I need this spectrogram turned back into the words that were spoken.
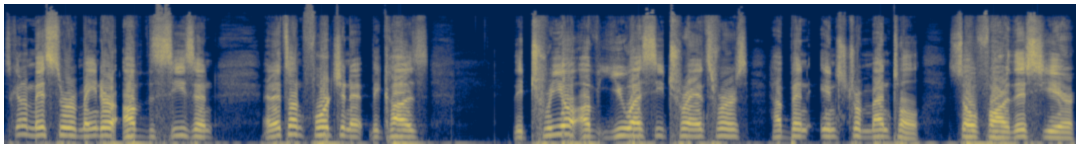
is going to miss the remainder of the season, and it's unfortunate because the trio of USC transfers have been instrumental so far this year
